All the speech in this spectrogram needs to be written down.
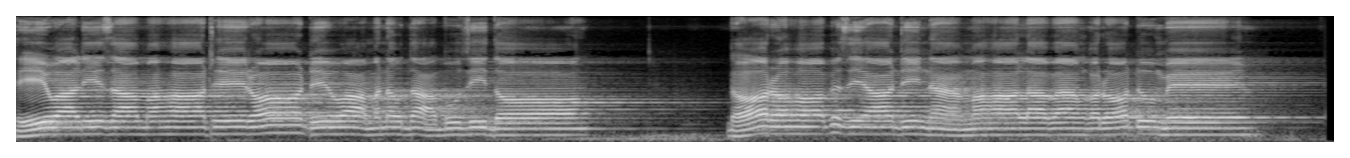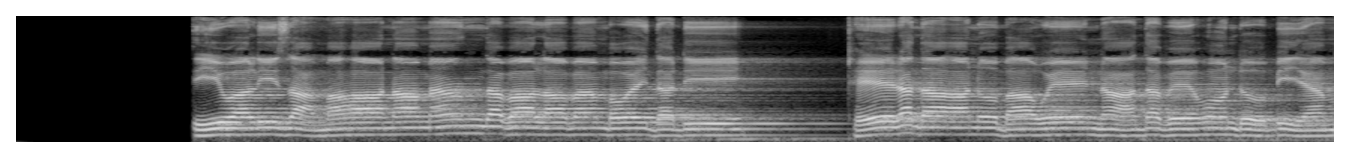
ဒေဝလီဇာမဟာထေရောဒေဝမနုဿပူဇိတောဒောရဟောပစ္စယာဒိနမဟာလာဗံကရောတုမေ ဒီဝလီဇမဟာနာမံတဗ္ဗလာဗံဘဝိတတိထေရတအနုဘာဝေနာတဗ္ဗေဟွန်တုပိယမ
